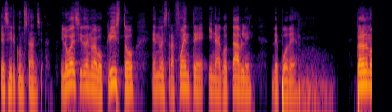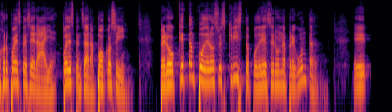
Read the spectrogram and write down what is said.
de circunstancia. Y lo voy a decir de nuevo, Cristo es nuestra fuente inagotable de poder. Pero a lo mejor puedes pensar, ay, puedes pensar, ¿a poco sí? Pero ¿qué tan poderoso es Cristo? Podría ser una pregunta. Eh,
